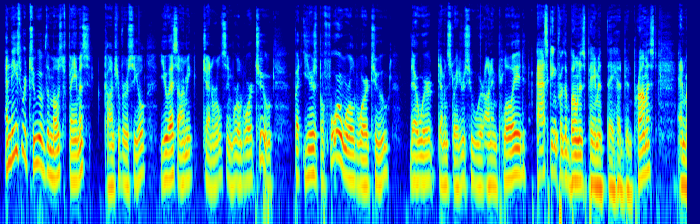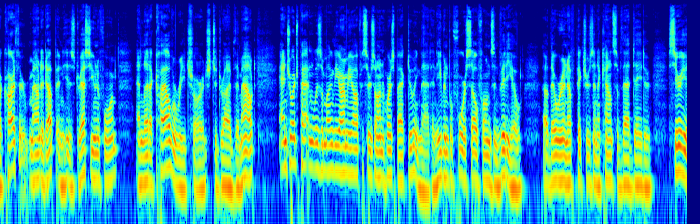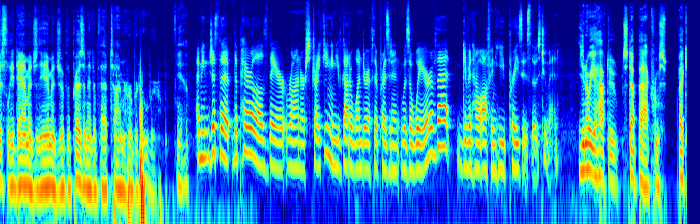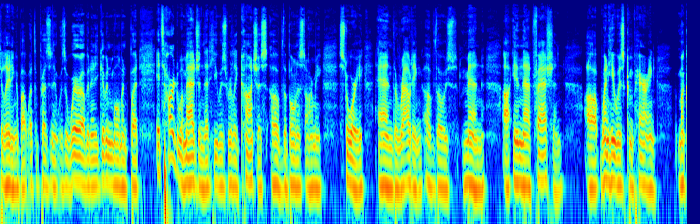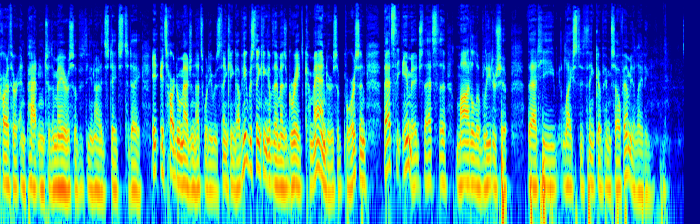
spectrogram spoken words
And these were two of the most famous, controversial U.S. Army generals in World War II. But years before World War II, there were demonstrators who were unemployed, asking for the bonus payment they had been promised, and MacArthur mounted up in his dress uniform and led a cavalry charge to drive them out. And George Patton was among the Army officers on horseback doing that. And even before cell phones and video, uh, there were enough pictures and accounts of that day to seriously damage the image of the president of that time, Herbert Hoover. Yeah. I mean, just the, the parallels there, Ron, are striking, and you've got to wonder if the president was aware of that, given how often he praises those two men. You know, you have to step back from speculating about what the president was aware of at any given moment, but it's hard to imagine that he was really conscious of the bonus army story and the routing of those men uh, in that fashion uh, when he was comparing MacArthur and Patton to the mayors of the United States today. It, it's hard to imagine that's what he was thinking of. He was thinking of them as great commanders, of course, and that's the image, that's the model of leadership that he likes to think of himself emulating.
